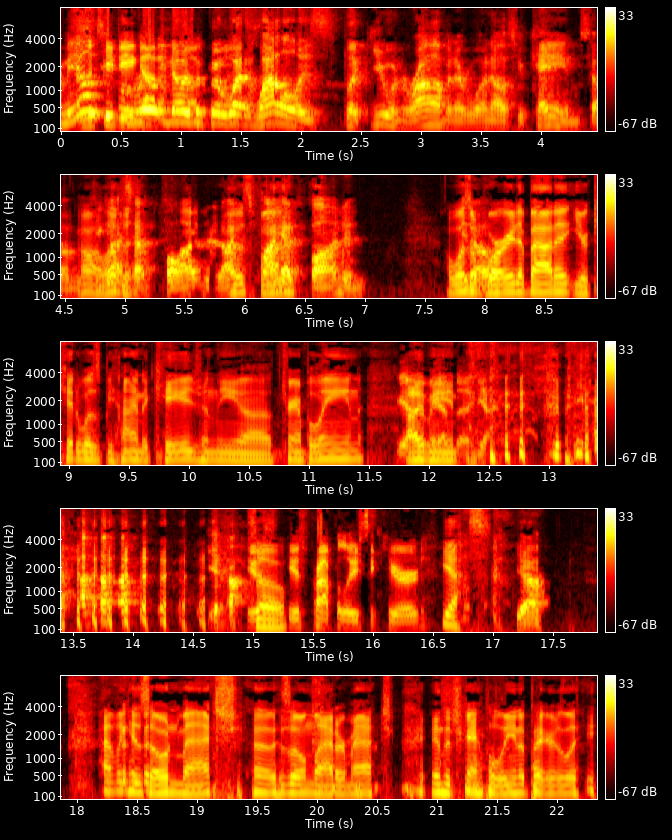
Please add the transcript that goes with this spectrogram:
I mean, the only people who really knows if it went well is like you and Rob and everyone else who came. So I mean, Oh, you loved guys it. had fun, and I, was fun. I had fun, and I wasn't know? worried about it. Your kid was behind a cage in the uh, trampoline. Yeah, I mean, the- yeah, yeah, he, So- was, he was properly secured. yes, yeah. having his own match, uh, his own ladder match in the trampoline, apparently.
